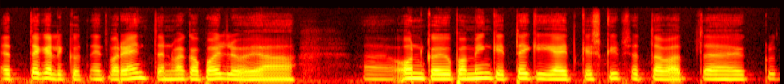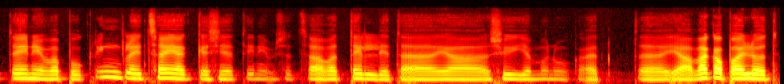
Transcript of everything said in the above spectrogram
et tegelikult neid variante on väga palju ja Äh, on ka juba mingeid tegijaid, kes küpsetavad äh, gluteenivabu kringleid, saiakesi, et inimesed saavad tellida ja süüa mõnuga, et äh, ja väga paljud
